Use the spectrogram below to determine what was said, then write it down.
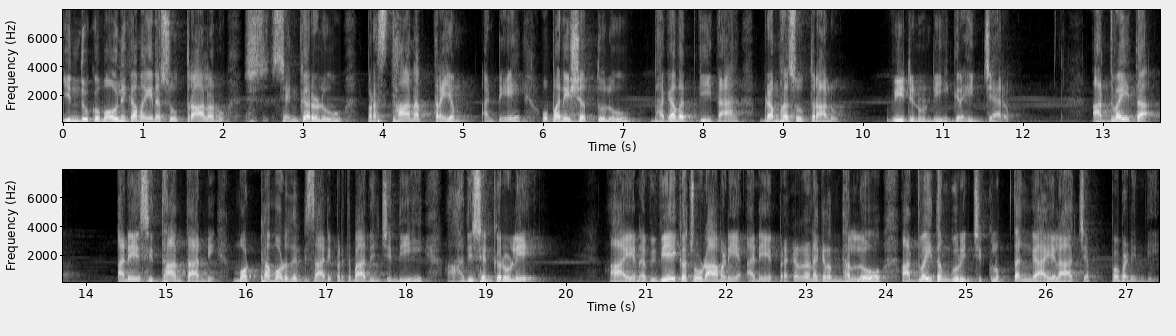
ఇందుకు మౌలికమైన సూత్రాలను శంకరులు ప్రస్థానత్రయం అంటే ఉపనిషత్తులు భగవద్గీత బ్రహ్మసూత్రాలు వీటి నుండి గ్రహించారు. అద్వైత అనే సిద్ధాంతాన్ని మొట్టమొదటిసారి ప్రతిపాదించింది ఆదిశంకరులే. ఆయన వివేక చూడామణి అనే ప్రకటన గ్రంథంలో అద్వైతం గురించి క్లుప్తంగా ఇలా చెప్పబడింది.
